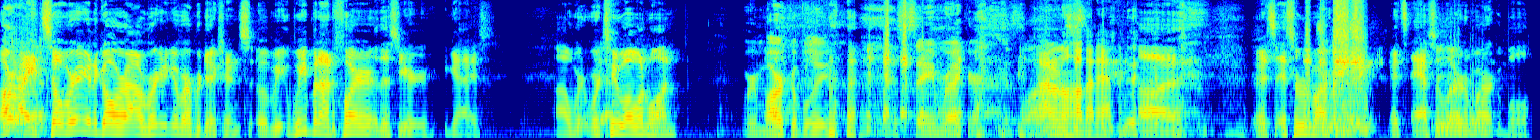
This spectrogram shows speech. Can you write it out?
All Yeah. right, so we're gonna go around. We're gonna give our predictions. Uh, we we've been on fire this year, guys. Uh, we're we're two zero and one. Remarkably, same record. I don't know how that happened. Uh, it's it's remarkable. It's absolutely remarkable.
